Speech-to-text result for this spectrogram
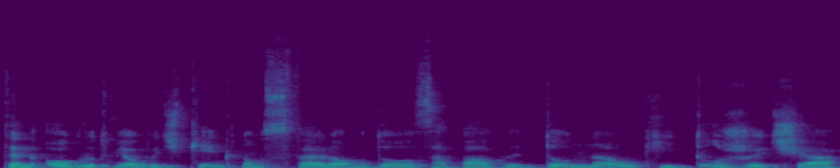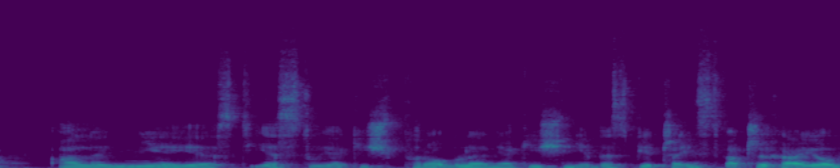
Ten ogród miał być piękną sferą do zabawy, do nauki, do życia, ale nie jest. Jest tu jakiś problem, jakieś niebezpieczeństwa czyhają.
